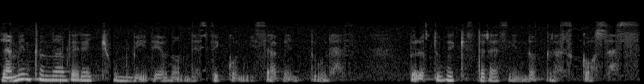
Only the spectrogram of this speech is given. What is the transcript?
Lamento no haber hecho un video donde esté con mis aventuras, pero tuve que estar haciendo otras cosas.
